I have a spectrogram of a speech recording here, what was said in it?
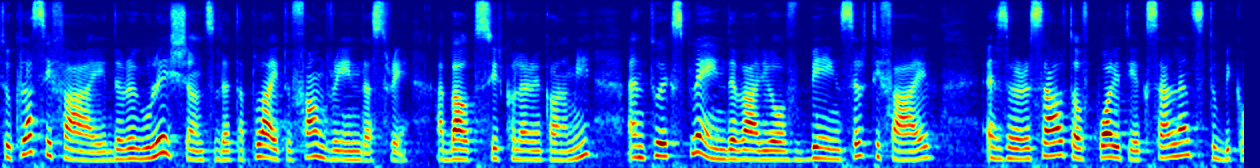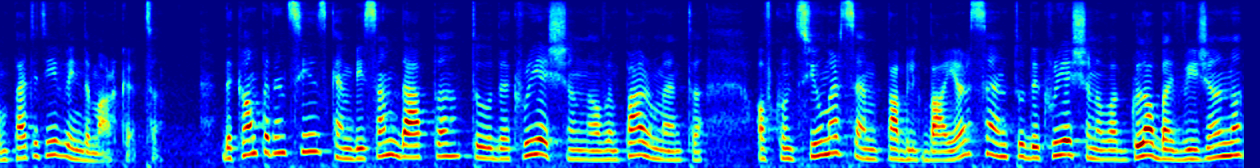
to classify the regulations that apply to foundry industry about circular economy and to explain the value of being certified as a result of quality excellence to be competitive in the market. The competencies can be summed up to the creation of empowerment of consumers and public buyers and to the creation of a global vision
